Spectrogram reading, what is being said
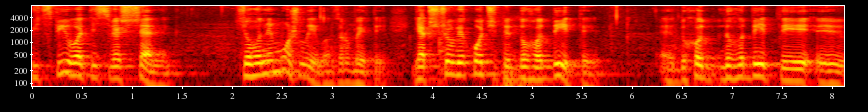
відспівувати священник? Цього неможливо зробити. Якщо ви хочете догодити, е, догодити е,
